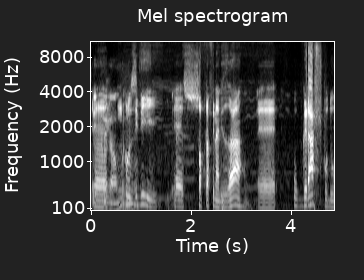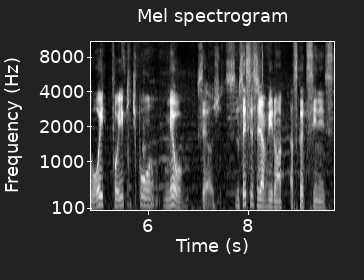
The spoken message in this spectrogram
É, legal, inclusive, é, só para finalizar, é, o gráfico do 8 foi que, tipo, meu, não sei se vocês já viram as cutscenes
